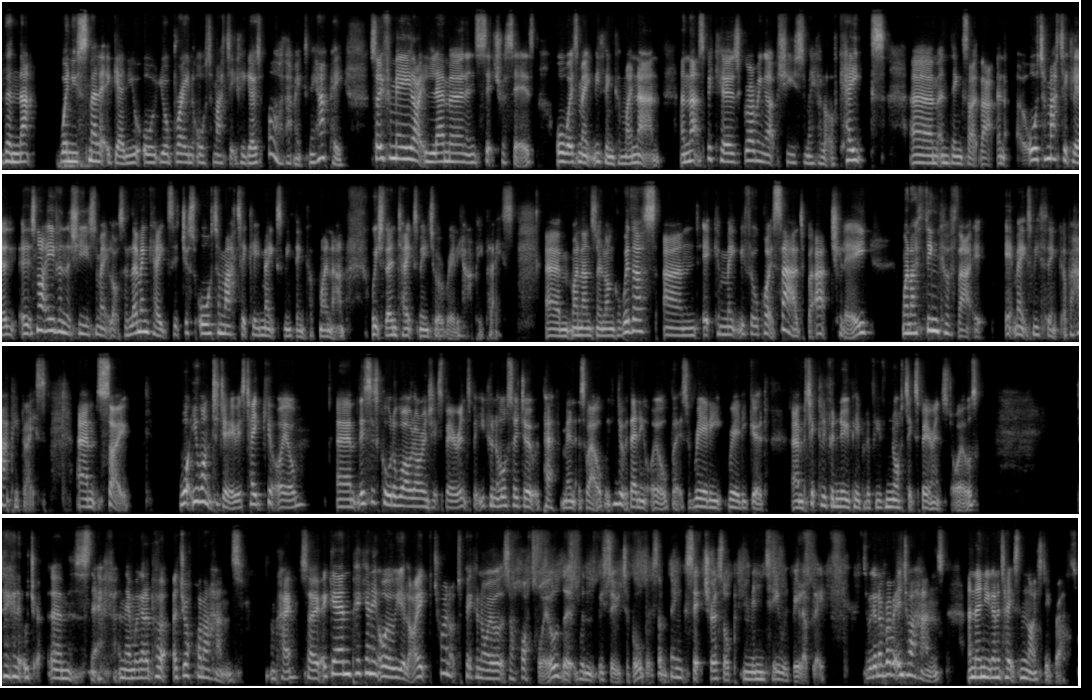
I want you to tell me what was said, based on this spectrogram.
then that when you smell it again, you or your brain automatically goes, "Oh, that makes me happy." So for me, like lemon and citruses always make me think of my nan, and that's because growing up, she used to make a lot of cakes um, and things like that. And automatically, it's not even that she used to make lots of lemon cakes; it just automatically makes me think of my nan, which then takes me to a really happy place. Um, my nan's no longer with us, and it can make me feel quite sad. But actually, when I think of that, it it makes me think of a happy place. Um, so what you want to do is take your oil. Um, this is called a wild orange experience, but you can also do it with peppermint as well. We can do it with any oil, but it's really, really good, um, particularly for new people if you've not experienced oils. Take a little um, sniff, and then we're going to put a drop on our hands. Okay, so again, pick any oil you like. Try not to pick an oil that's a hot oil that wouldn't be suitable, but something citrus or minty would be lovely. So we're going to rub it into our hands, and then you're going to take some nice deep breaths.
